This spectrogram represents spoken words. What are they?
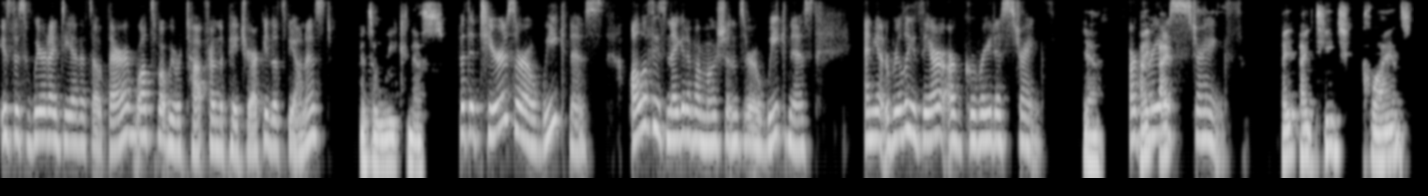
is this weird idea that's out there well it's what we were taught from the patriarchy let's be honest it's a weakness but the tears are a weakness. All of these negative emotions are a weakness. And yet really they're our greatest strength. Yeah. Our greatest I, I, strength. I, I teach clients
